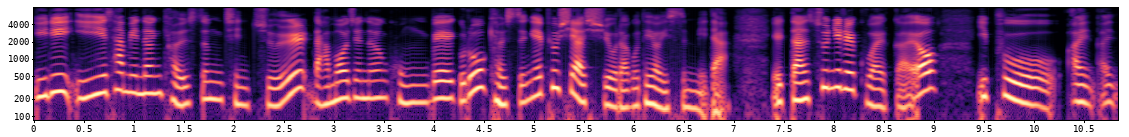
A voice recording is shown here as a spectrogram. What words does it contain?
1위, 2위, 3위는 결승 진출, 나머지는 공백으로 결승에 표시하시오라고 되어 있습니다. 일단 순위를 구할까요? if, 아니, 아니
